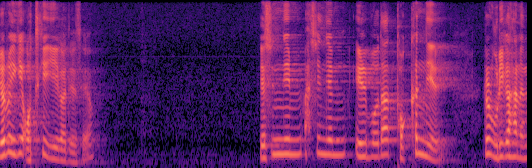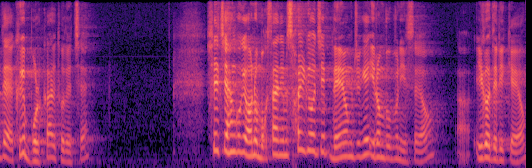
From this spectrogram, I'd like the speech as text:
여러분 이게 어떻게 이해가 되세요? 예수님 하신 일보다 더 큰 일을 우리가 하는데 그게 뭘까요 도대체? 실제 한국의 어느 목사님 설교집 내용 중에 이런 부분이 있어요. 어, 읽어드릴게요.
